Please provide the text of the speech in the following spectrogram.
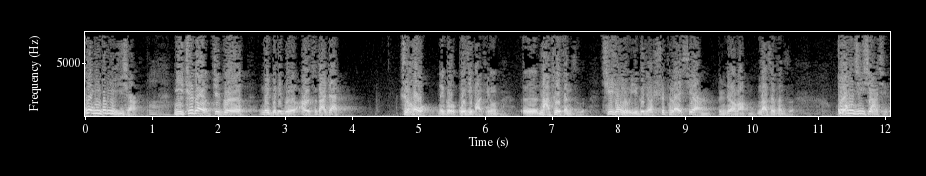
咣噔一下。啊。你知道这个那个那个二次大战之后那个国际法庭呃纳粹分子，其中有一个叫施特赖希尔，你知道吗？纳粹分子咣叽下去。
